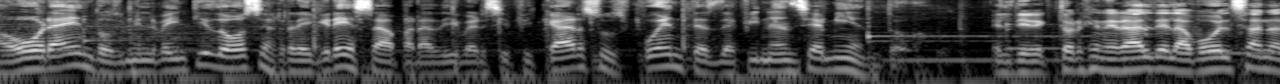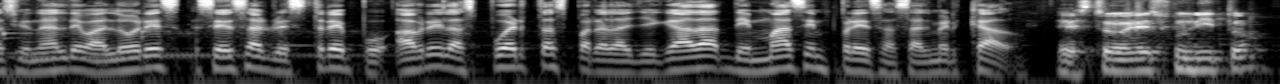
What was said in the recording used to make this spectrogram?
Ahora, en 2022, regresa para diversificar sus fuentes de financiamiento. El director general de la Bolsa Nacional de Valores, César Restrepo, abre las puertas para la llegada de más empresas al mercado. Esto es un hito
